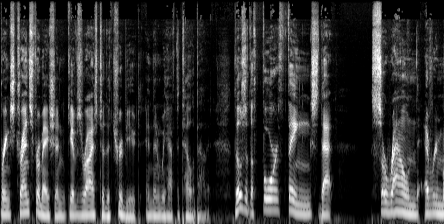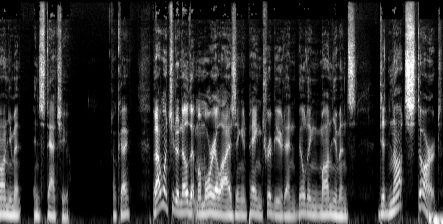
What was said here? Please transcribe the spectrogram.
brings transformation, gives rise to the tribute, and then we have to tell about it. Those are the four things that surround every monument and statue. Okay? But I want you to know that memorializing and paying tribute and building monuments did not start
